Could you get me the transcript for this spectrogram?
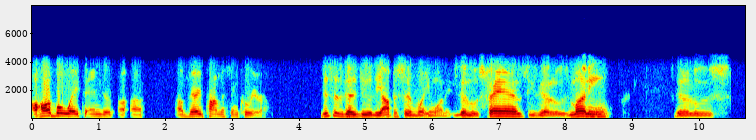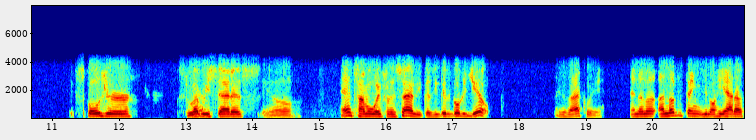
a horrible way to end your a, a, a very promising career. This is gonna do the opposite of what he wanted. He's gonna lose fans. He's gonna lose money. Mhm. He's gonna lose exposure, celebrity status. You know, and time away from his family because he's gonna go to jail. Exactly. And then another thing, you know, he had a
